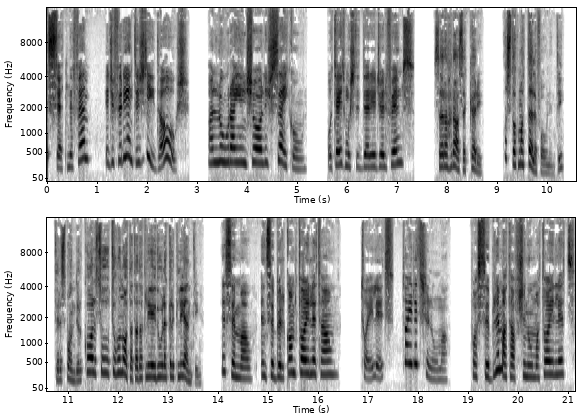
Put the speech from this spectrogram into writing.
Issa qed nifhem, jiġifieri inti ġdida hux? Allura jien xogħli x'se jkun? U tgħid mhux tidderieġi l-films? Serraħ rasek Kerry, u stok mat-telefon inti. Tirrispondi l-kols u tieħu nota ta' dak li jgħidulek il-klijenti. Isimgħu, insibilkom toilet hawn? Toilets? Toilets x'inhuma? Possibbli ma taf x'inhuma toilets?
